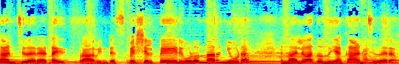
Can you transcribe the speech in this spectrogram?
കാണിച്ചു തരാം കേട്ടോ പ്രാവിന്റെ സ്പെഷ്യൽ പേരുകളൊന്നും അറിഞ്ഞൂടാ. എന്നാലും അതൊന്ന് ഞാൻ കാണിച്ചു തരാം.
